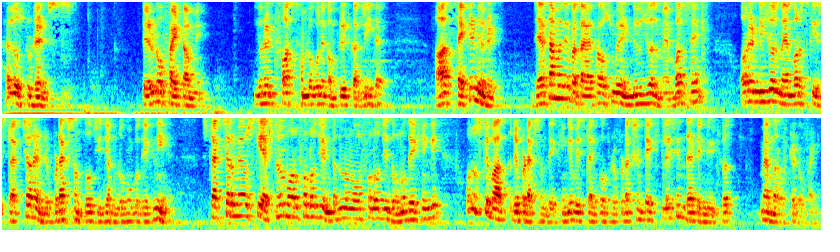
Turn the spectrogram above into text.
हेलो स्टूडेंट्स टेरिडोफाइटा में यूनिट फ़र्स्ट हम लोगों ने कंप्लीट कर ली है। आज सेकंड यूनिट जैसा मैंने बताया था, उसमें इंडिविजुअल मेंबर्स हैं और इंडिविजुअल मेंबर्स की स्ट्रक्चर एंड रिप्रोडक्शन दो चीज़ें हम लोगों को देखनी है। स्ट्रक्चर में उसकी एक्सटर्नल मॉर्फोलॉजी इंटरनल मॉर्फोलॉजी दोनों देखेंगे और उसके बाद रिप्रोडक्शन देखेंगे which type of reproduction takes place in that individual member of pteridophyte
